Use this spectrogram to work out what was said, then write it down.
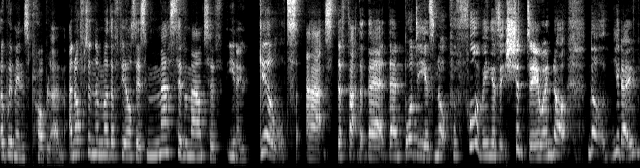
a women's problem. And often the mother feels this massive amount of you know guilt at the fact that their their body is not performing as it should do and not not you know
